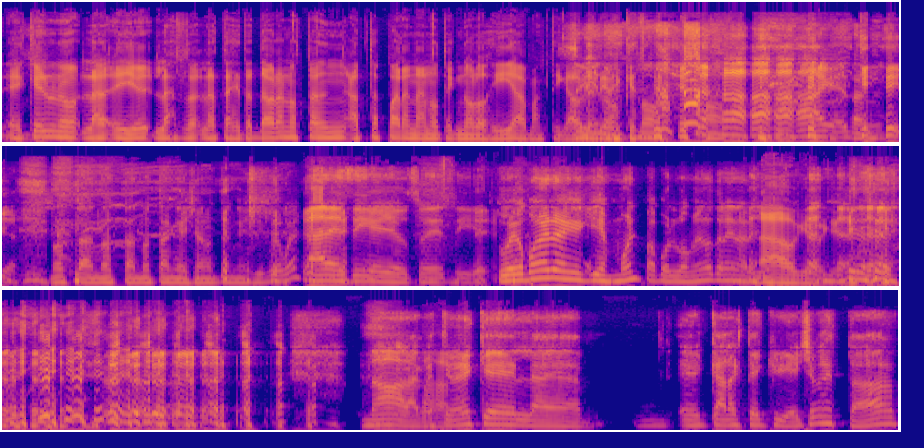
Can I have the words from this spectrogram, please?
es que no, la- ellos- las, las tarjetas de ahora no están aptas para nanotecnología masticable. Sí, no, tienes que- no, no, están, no están, no están hechas, no están hechas. Dale, sigue yo, sigue. tuve que poner en Xmall para por lo menos tener algo. Ah, ok, ok. No, la cuestión es que la- el character creation está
